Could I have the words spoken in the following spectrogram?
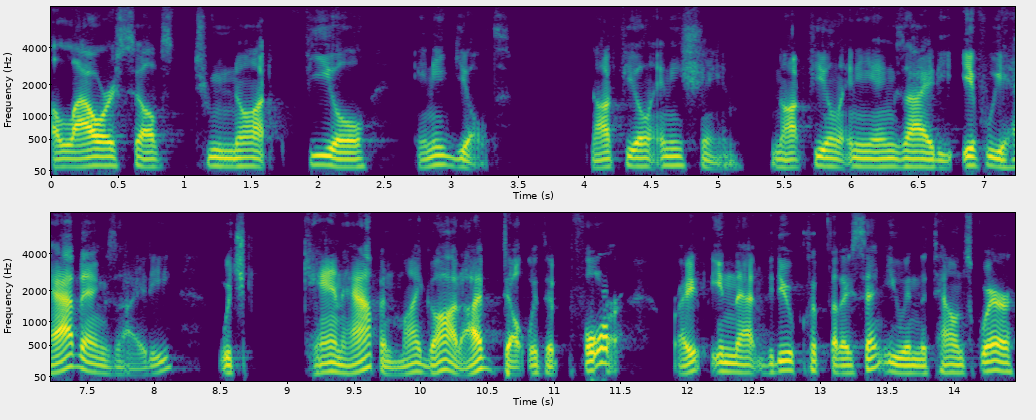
allow ourselves to not feel any guilt, not feel any shame, not feel any anxiety? If we have anxiety, which can happen, my God, I've dealt with it before, right? In that video clip that I sent you in the town square,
